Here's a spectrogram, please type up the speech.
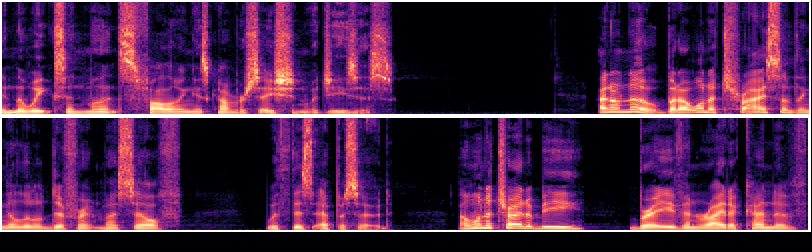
in the weeks and months following his conversation with Jesus. I don't know, but I want to try something a little different myself with this episode. I want to try to be brave and write a kind of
